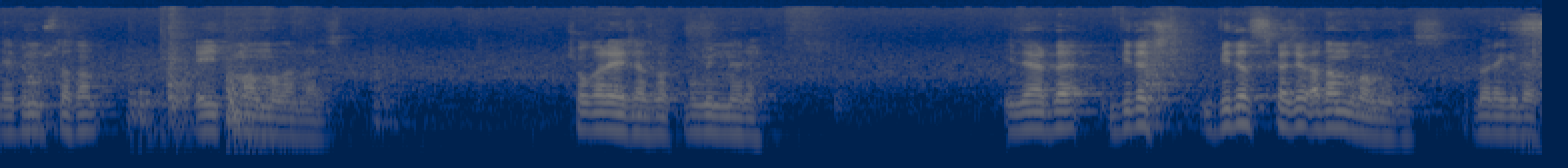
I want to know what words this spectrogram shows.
Nedim Usta'dan eğitim almalar lazım. Çok arayacağız bak bugünleri. İleride vida, vida sıkacak adam bulamayacağız. Böyle giderse.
